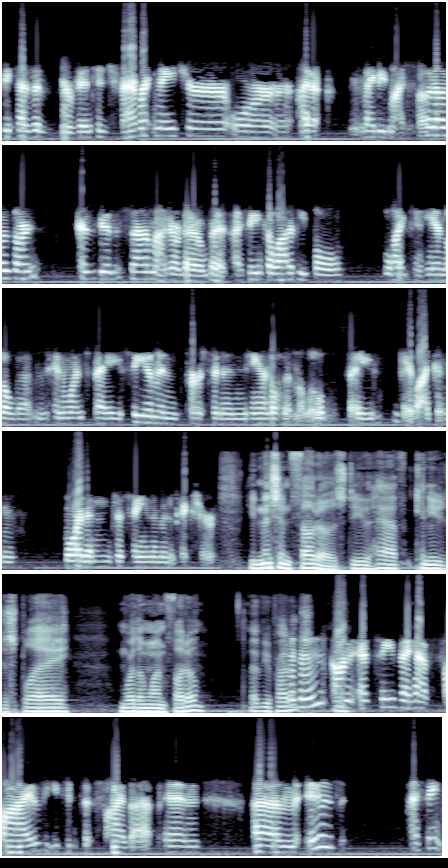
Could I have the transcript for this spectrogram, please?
because of their vintage fabric nature, or I don't, maybe my photos aren't as good as some. I don't know, but I think a lot of people like to handle them, and once they see them in person and handle them a little, they they like them more than just seeing them in a picture. You mentioned photos. Do you have? Can you display more than one photo of your products? hmm On Etsy, they have five. You can put five up, and um, it is. I think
